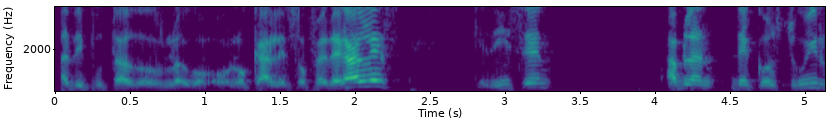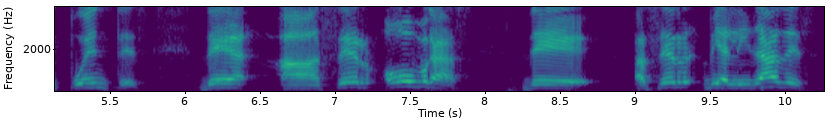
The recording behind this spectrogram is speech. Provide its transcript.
a diputados luego locales o federales, que dicen, hablan de construir puentes, de hacer obras, de hacer vialidades,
